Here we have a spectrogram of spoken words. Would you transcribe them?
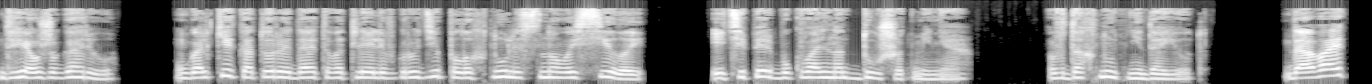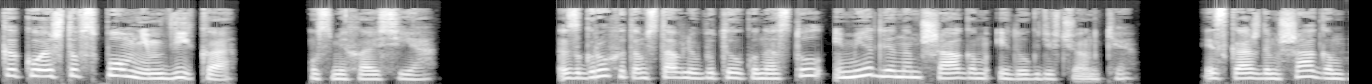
Да я уже горю. Угольки, которые до этого тлели в груди, полыхнули с новой силой и теперь буквально душат меня. Вдохнуть не дают. «Давай-ка кое-что вспомним, Вика!» — усмехаюсь я. С грохотом ставлю бутылку на стол и медленным шагом иду к девчонке и с каждым шагом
